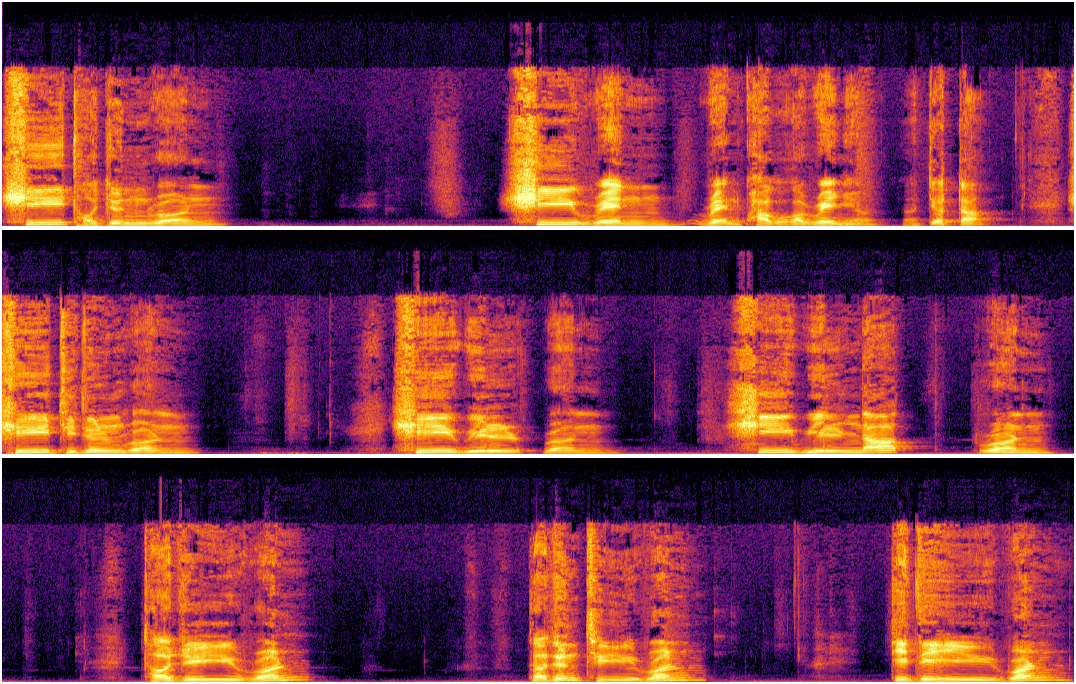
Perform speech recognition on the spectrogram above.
she doesn't run, she ran, ran 과거가 ran이요. 어, 뛰었다. He didn't run. He will run. He will not run. Does he run? Doesn't he run? Did he run?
